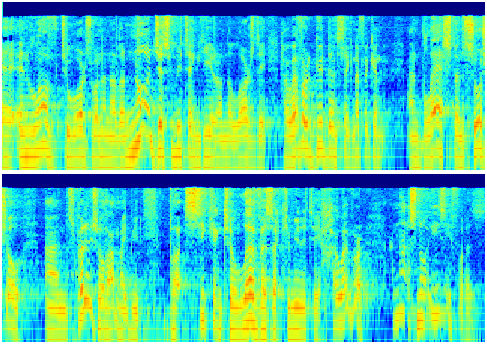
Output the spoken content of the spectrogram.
uh, in love towards one another. Not just meeting here on the Lord's Day, however good and significant and blessed and social and spiritual that might be, but seeking to live as a community. However, and that's not easy for us.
